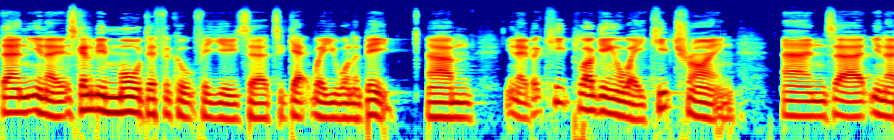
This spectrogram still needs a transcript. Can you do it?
then you know it's going to be more difficult for you to to get where you want to be. Um, you know, but keep plugging away, keep trying, and uh, you know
